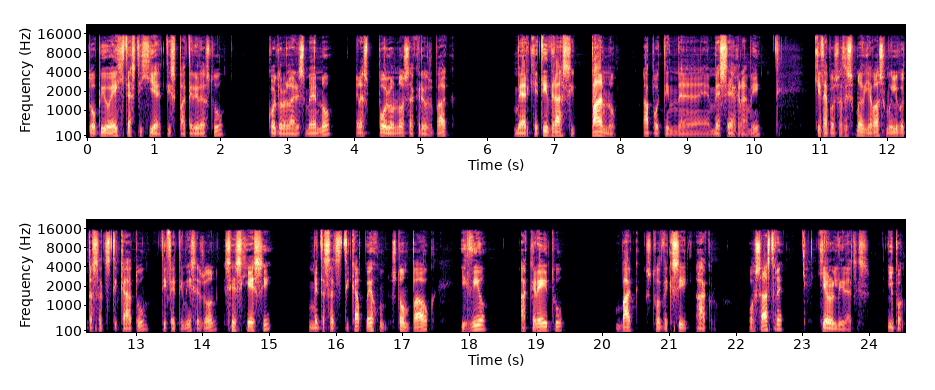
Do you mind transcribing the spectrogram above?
το οποίο έχει τα στοιχεία της πατρίδας του, κοντρολαρισμένο, ένας πολωνός ακραίος μπακ, με αρκετή δράση πάνω από την ε, μεσαία γραμμή και θα προσπαθήσουμε να διαβάσουμε λίγο τα στατιστικά του τη φετινή σεζόν σε σχέση με τα στατιστικά που έχουν στον ΠΑΟΚ οι δύο ακραίοι του μπακ στο δεξί άκρο. Ο Σάστρε και ο Λίρατζης. Λοιπόν,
